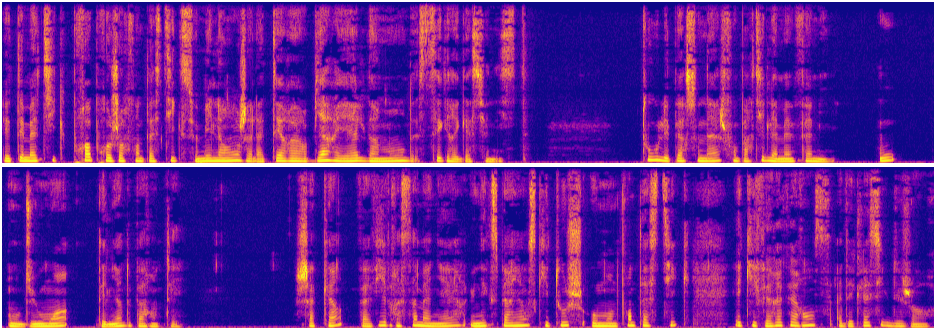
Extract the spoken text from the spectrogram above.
Les thématiques propres au genre fantastique se mélangent à la terreur bien réelle d'un monde ségrégationniste. Tous les personnages font partie de la même famille, ou ont du moins des liens de parenté. Chacun va vivre à sa manière une expérience qui touche au monde fantastique et qui fait référence à des classiques du genre.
